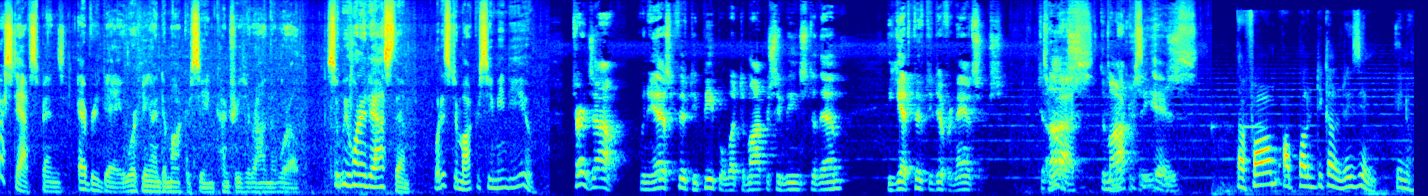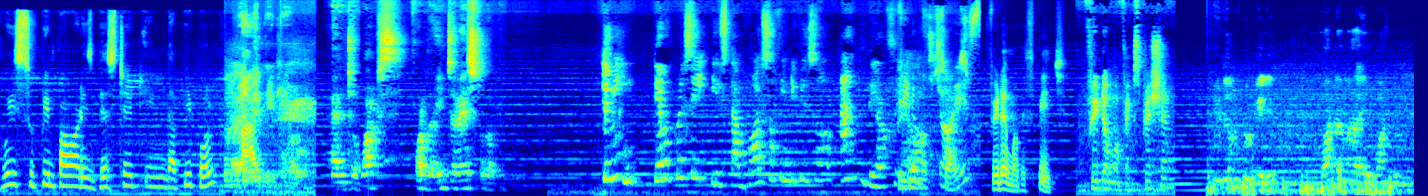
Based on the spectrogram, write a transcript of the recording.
Our staff spends every day working on democracy in countries around the world. So we wanted to ask them, what does democracy mean to you? Turns out, when you ask 50 people what democracy means to them, you get 50 different answers. To, To us, us, democracy, democracy is is the form of political regime in which supreme power is vested in the people and works for the interest of the people. To me, democracy is the voice of individual and their freedom, of choice. freedom of speech, freedom of expression, freedom to believe whatever I want to believe.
